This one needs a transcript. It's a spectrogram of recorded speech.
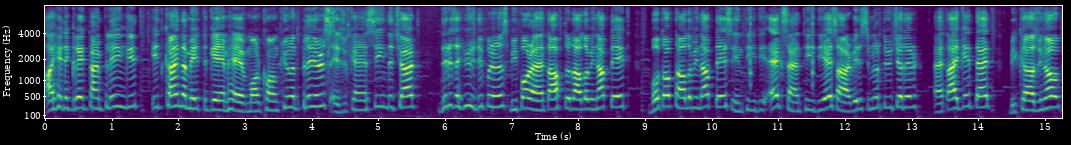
I had a great time playing it. It kinda made the game have more concurrent players as you can see in the chart. There is a huge difference before and after the Halloween update. Both of the Halloween updates in TDX and TDS are very similar to each other and I get that because you know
